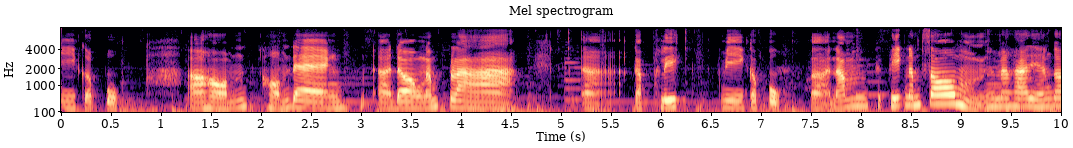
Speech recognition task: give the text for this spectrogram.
มีกระปุก หอมหอมแดงอดองน้ำปลากับพริกมีกระปุกน้ำพริกน้ำส้มใช่ไหมคะดิฉันก็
